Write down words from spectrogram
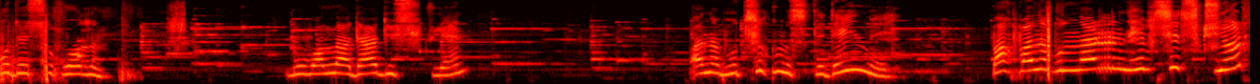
bu düşük oğlum. Bu vallahi daha düşük lan. Bana bu çıkmıştı değil mi? Bak bana bunların hepsi çıkıyor.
